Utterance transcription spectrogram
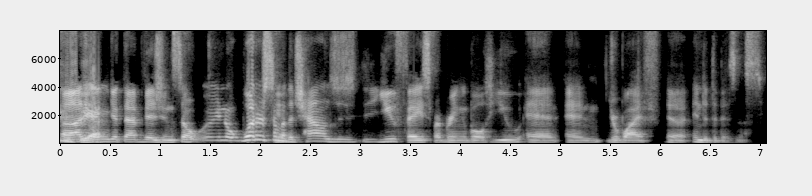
uh, I think yeah. I can get that vision. So, you know, what are some yeah. of the challenges you face by bringing both you and, and your wife uh, into the business?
